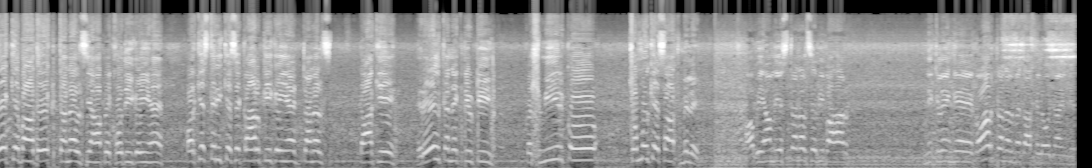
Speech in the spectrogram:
एक के बाद एक टनल्स यहाँ पे खोदी गई हैं। और किस तरीके से कार्व की गई हैं टनल्स? ताकि रेल कनेक्टिविटी कश्मीर को जम्मू के साथ मिले। अभी हम इस टनल से भी बाहर निकलेंगे, एक और टनल में दाखिल हो जाएँगे।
